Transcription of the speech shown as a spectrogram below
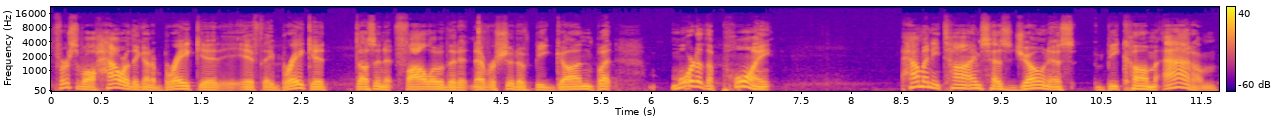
first of all, how are they going to break it? If they break it, doesn't it follow that it never should have begun? But more to the point, how many times has Jonas become Adam?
